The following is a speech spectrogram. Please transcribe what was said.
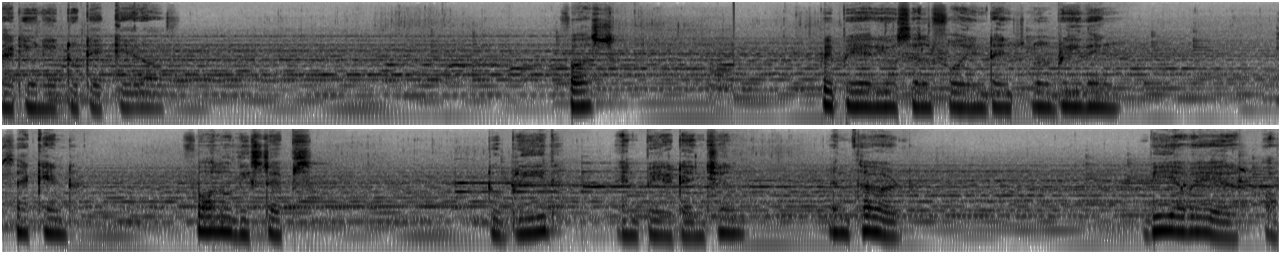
that you need to take care of. First, prepare yourself for intentional breathing. Second, follow the steps to breathe and pay attention. And third, be aware of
